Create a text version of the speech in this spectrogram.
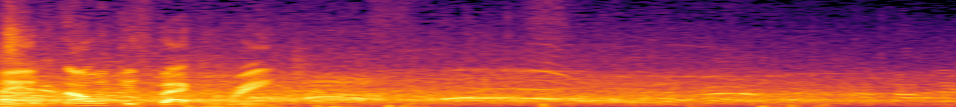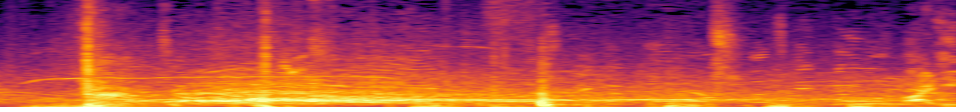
lands. Now he gets back to range. All right, he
